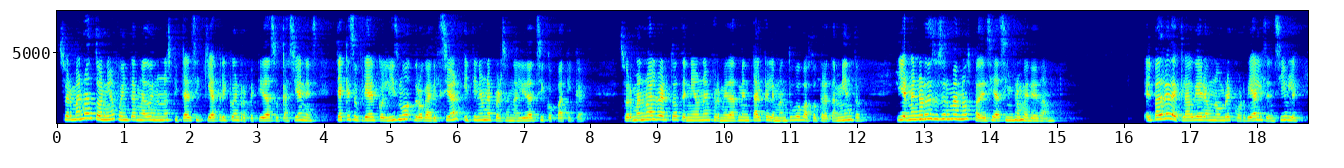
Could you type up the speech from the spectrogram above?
Su hermano Antonio fue internado en un hospital psiquiátrico en repetidas ocasiones, ya que sufría alcoholismo, drogadicción y tiene una personalidad psicopática. Su hermano Alberto tenía una enfermedad mental que le mantuvo bajo tratamiento, y el menor de sus hermanos padecía síndrome de Down. El padre de Claudia era un hombre cordial y sensible,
